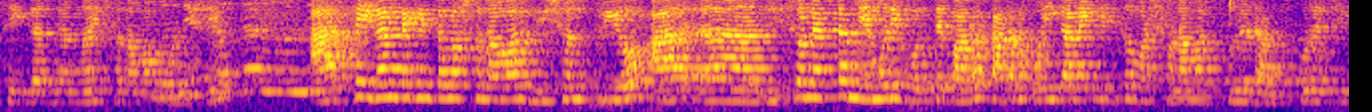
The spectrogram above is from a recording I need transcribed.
সেইটার জন্যই সোনামা বলছে। আর সেই গানটা কিন্তু আমার সোনামার ভীষণ প্রিয় আর ভীষণ একটা মেমোরি বলতে পারো কারণ ওই গানে কিন্তু আমার সোনামা স্কুলে ডান্স করেছিল।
